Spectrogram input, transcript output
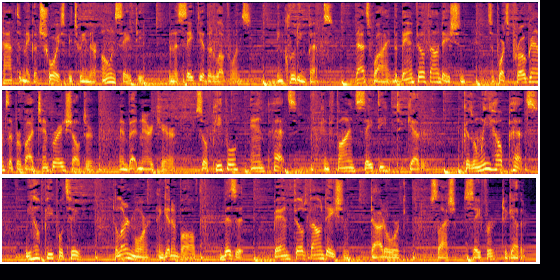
have to make a choice between their own safety and the safety of their loved ones, including pets. That's why the Banfield Foundation supports programs that provide temporary shelter and veterinary care so people and pets can find safety together. Because when we help pets, we help people too. To learn more and get involved, visit banfieldfoundation.org slash safer together.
